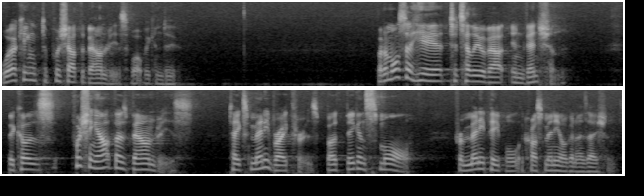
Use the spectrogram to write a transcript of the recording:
working to push out the boundaries of what we can do. But I'm also here to tell you about invention, because pushing out those boundaries takes many breakthroughs, both big and small, from many people across many organizations.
